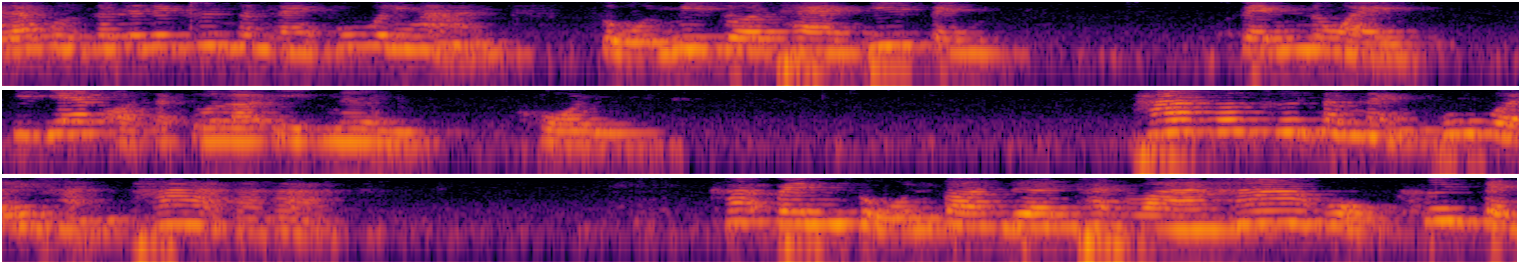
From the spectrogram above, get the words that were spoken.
แล้วคุณก็จะได้ขึ้นตำแหน่งผู้บริหาร ศูนย์มีตัวแทนที่เป็นเป็นหน่วย ที่แยกออกจากตัวเราอีกหนึ่งคน ภาคก็ขึ้นตำแหน่งผู้บริหารภาคอะค่ะค่ะเป็นศูนย์ตอนเดือนธันวาห้าหกขึ้นเป็น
